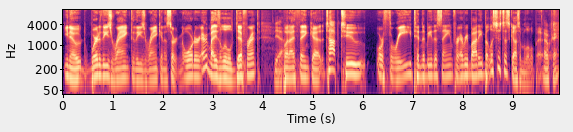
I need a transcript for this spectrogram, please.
You know, where do these rank? Do these rank in a certain order? Everybody's a little different, yeah. But I think uh, the top two or three tend to be the same for everybody, but let's just discuss them a little bit. Okay,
